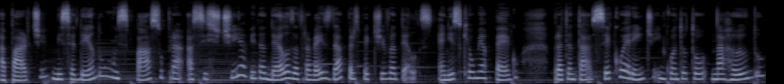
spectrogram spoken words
à parte, me cedendo um espaço para assistir a vida delas através da perspectiva delas. É nisso que eu me apego para tentar ser coerente enquanto eu tô narrando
